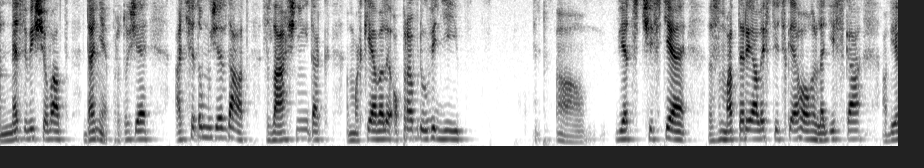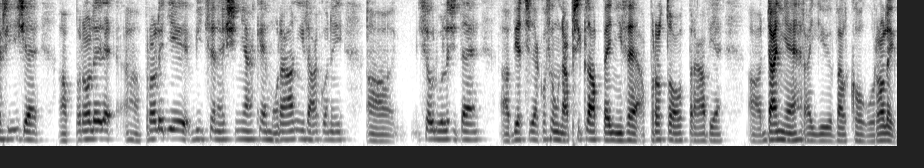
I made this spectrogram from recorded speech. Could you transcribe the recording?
nezvyšovat daně, protože ať se to může zdát zvláštní, tak Machiavelli opravdu vidí věc čistě z materialistického hlediska a věří, že pro lidi, pro lidi více než nějaké morální zákony jsou důležité věci, jako jsou například peníze a proto právě daně hrají velkou roli.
